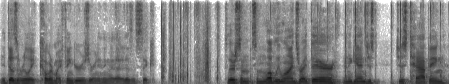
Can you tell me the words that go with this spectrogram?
it, doesn't really color my fingers or anything like that. It doesn't stick. So there's some, some lovely lines right there. And again, just, just tapping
